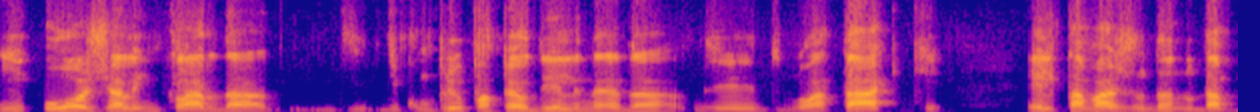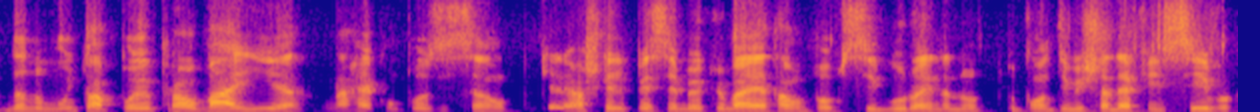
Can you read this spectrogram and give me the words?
e hoje, além, claro, da, de, de cumprir o papel dele né, da, de, no ataque, ele estava ajudando, dando muito apoio para o Bahia na recomposição. Porque eu acho que ele percebeu que o Bahia estava um pouco seguro ainda no, do ponto de vista defensivo,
